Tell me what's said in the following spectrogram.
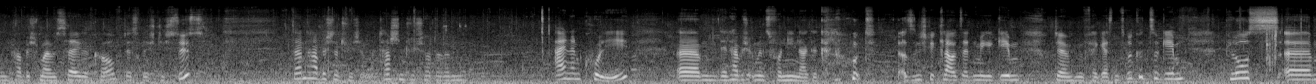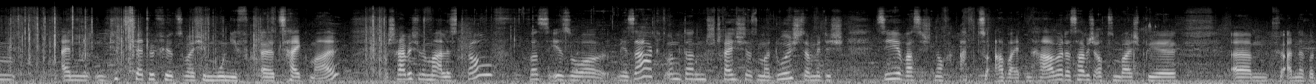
Den habe ich meinem Sale gekauft, der ist richtig süß. Dann habe ich natürlich immer Taschentücher drin. Einen Kuli, ähm, den habe ich übrigens von Nina geklaut. Also nicht geklaut, sie hat mir gegeben und die habe mir vergessen zurückzugeben. Plus ähm, einen Notizzettel für zum Beispiel Moni, äh, zeig mal. Da schreibe ich mir mal alles drauf, was ihr so mir sagt und dann streiche ich das mal durch, damit ich sehe, was ich noch abzuarbeiten habe. Das habe ich auch zum Beispiel ähm, für andere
